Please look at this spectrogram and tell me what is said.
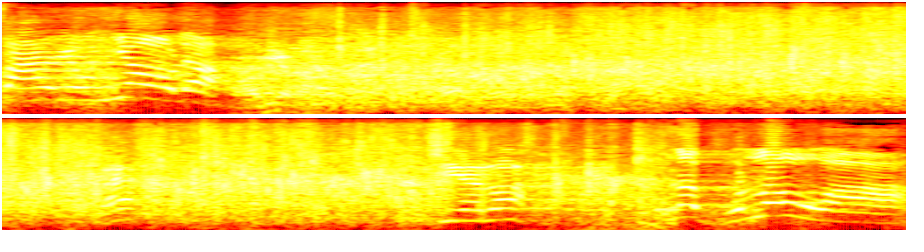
三儿又尿了。来，接着，那不漏啊！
